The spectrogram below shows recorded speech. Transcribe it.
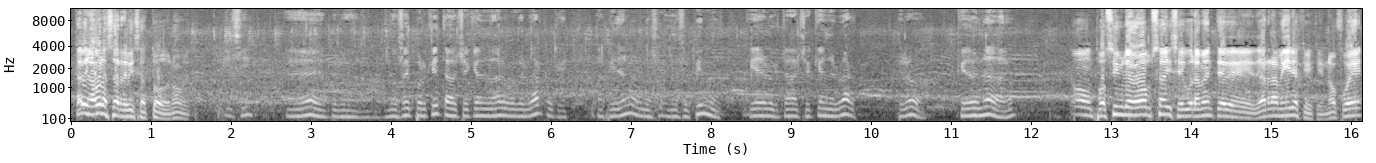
Está bien, ahora se revisa todo, ¿no? Y sí, eh, pero no sé por qué estaba chequeando algo del bar, porque al final no, no- no supimos qué era lo que estaba chequeando el bar. Pero quedó en nada, ¿no? No, un posible offside seguramente de, de Ramírez, que, que no fue.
